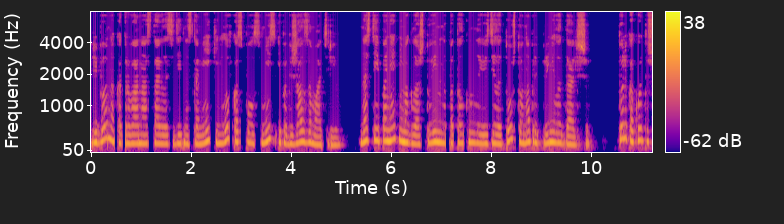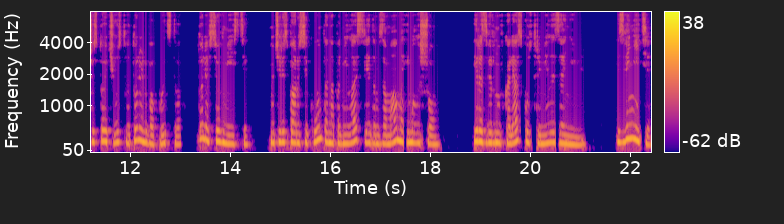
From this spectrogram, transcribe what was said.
Ребенок, которого она оставила сидеть на скамейке, неловко сполз вниз и побежал за матерью. Настя и понять не могла, что именно подтолкнуло ее сделать то, что она предприняла дальше. То ли какое-то шестое чувство, то ли любопытство, то ли все вместе. Но через пару секунд она поднялась следом за мамой и малышом и, развернув коляску, устремилась за ними. «Извините»,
